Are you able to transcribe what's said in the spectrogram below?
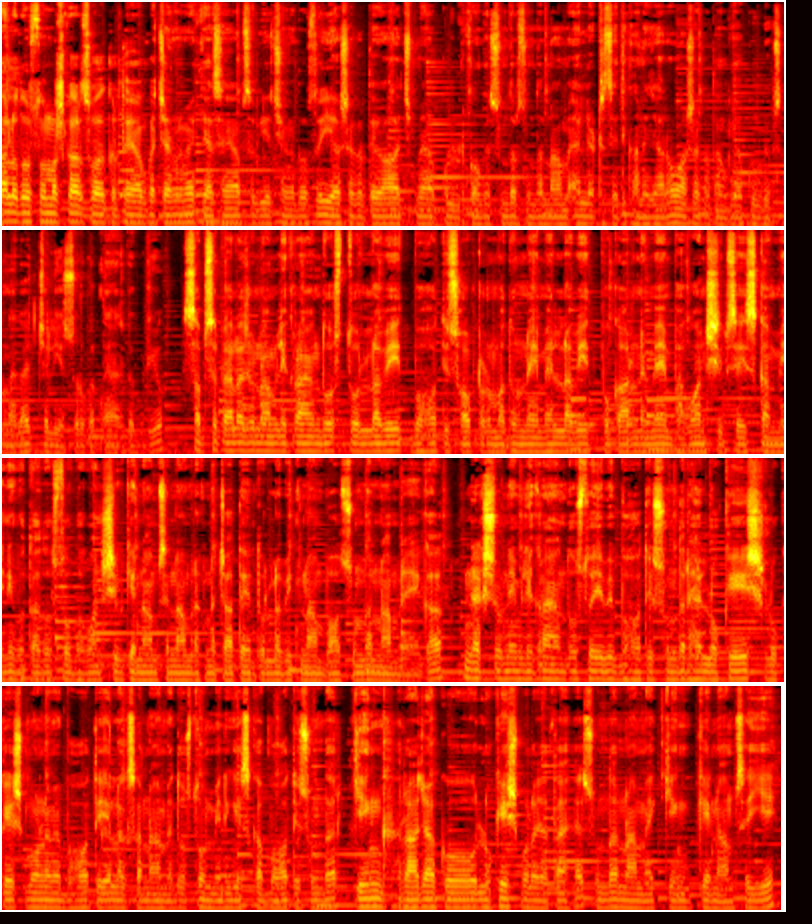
Hello दोस्तों, नमस्कार, स्वागत करते हैं आपका चैनल में। कैसे हैं आप सभी? अच्छे हैं दोस्तों? ये आशा करते हो आज मैं आपको लड़कों के सुंदर सुंदर नाम एल लेटर से दिखाने जा रहा हूँ। आशा करता हूँ कि आपको वीडियो पसंद आएगा। चलिए शुरू करते हैं आज का वीडियो। सबसे पहला जो नाम लिख रहा है दोस्तों लवित बहुत ही सॉफ्ट और मधुर नेम है। लवित पुकारने में भगवान शिव से इसका मीनिंग होता है दोस्तों। भगवान शिव के नाम से नाम रखना चाहते हैं तो लवित नाम, बहुत सुंदर नाम रहेगा। नेक्स्ट जो नेम लिख रहा है दोस्तों, ये भी बहुत ही सुंदर है। लोकेश। लोकेश बोलने में बहुत ही अलग सा नाम है दोस्तों। मीनिंग इसका बहुत ही सुंदर। किंग, राजा को लोकेश बोला जाता है। सुंदर नाम है किंग के नाम से ये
